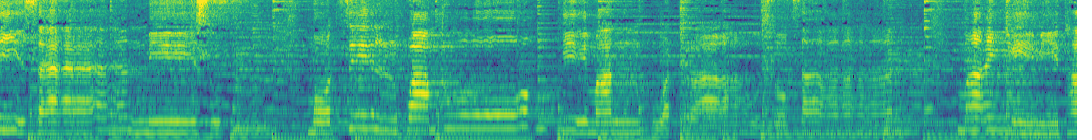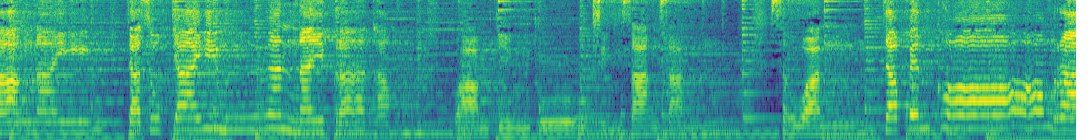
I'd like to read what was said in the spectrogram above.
นี่แสนมีสุข หมดสิ้นความทุกข์ที่มันปวดร้าวโศกสารไม่มีทางไหน จะสุขใจเหมือนในพระธรรม ความจริงทุกสิ่งสร้างสรรค์ สวรรค์จะเป็นของเรา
